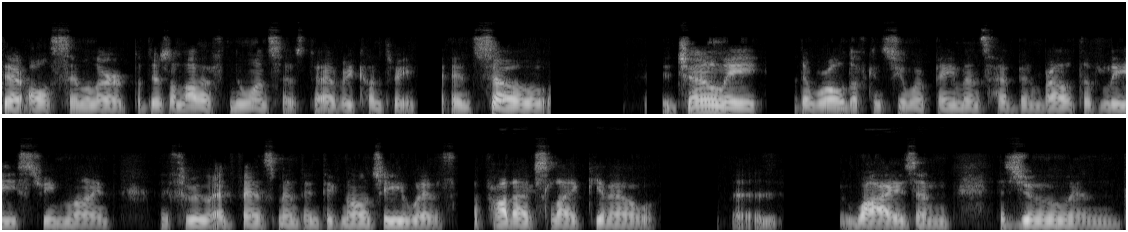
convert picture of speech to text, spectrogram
they're all similar, but there's a lot of nuances to every country. And so generally the world of consumer payments have been relatively streamlined through advancement in technology with products like you know uh, Wise and Xoom and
